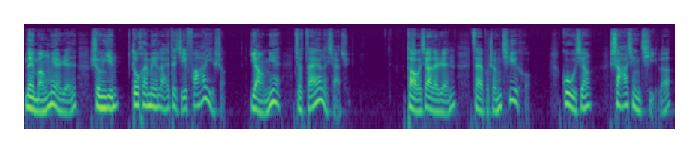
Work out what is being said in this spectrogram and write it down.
那蒙面人声音都还没来得及发一声，仰面就栽了下去。倒下的人再不成气候，故乡杀性起了，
